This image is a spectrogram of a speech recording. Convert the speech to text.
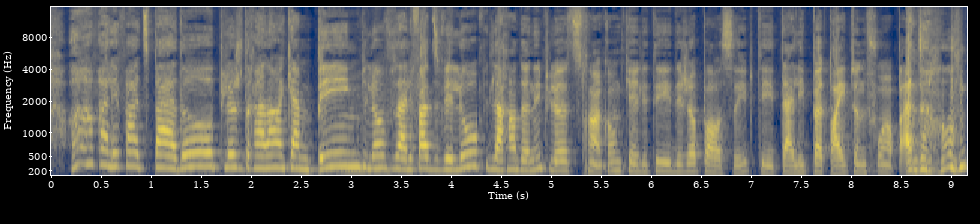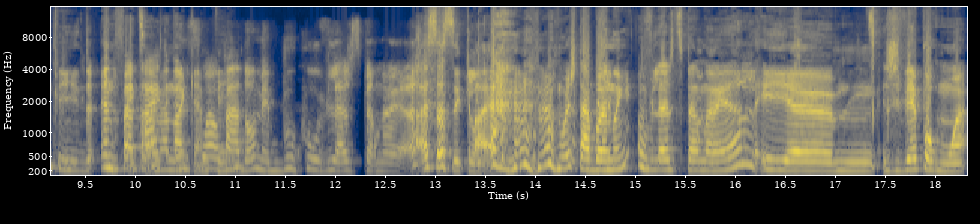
« Ah, on va aller faire du paddle, puis là, je voudrais aller en camping, puis là, vous allez faire du vélo, puis de la randonnée, puis là, tu te rends compte que l'été est déjà passé, puis t'es allé peut-être une fois en paddle, puis une fois semaine en une fois camping. pardon, mais beaucoup au village du Père Noël. Ah, ça, c'est clair. moi, je suis abonnée au village du Père Noël et euh, j'y vais pour moi.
